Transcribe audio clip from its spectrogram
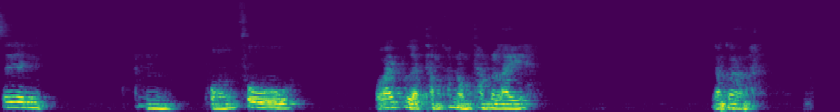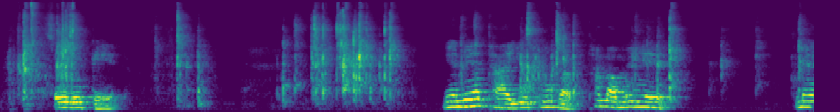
ซื้อผงฟูไว้เผื่อทำขนมทำอะไร แล้วก็ซื้อลูกเกดเนี่ยเนี่ยถ่าย YouTube แบบถ้าเราไม่ไม่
